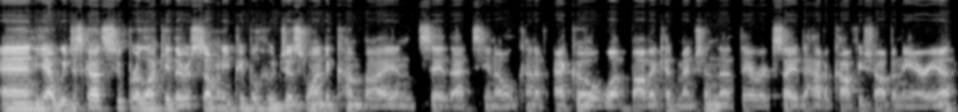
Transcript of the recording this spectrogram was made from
and yeah we just got super lucky. There were so many people who just wanted to come by and say that you know kind of echo what Bhavik had mentioned that they were excited to have a coffee shop in the area.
